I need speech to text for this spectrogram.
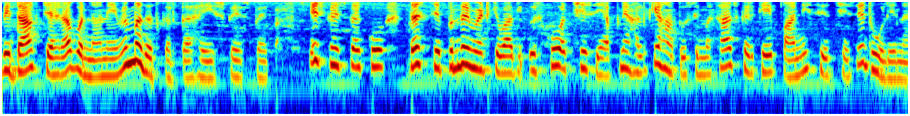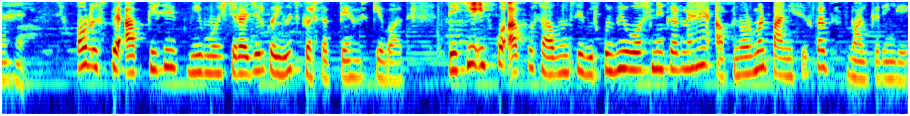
बेदाग चेहरा बनाने में मदद करता है इस फेस पैक। इस फेस पैक को 10 से 15 मिनट के बाद उसको अच्छे से अपने हल्के हाथों से मसाज करके पानी से अच्छे से धो लेना है। और उस पर आप किसी भी मॉइस्चराइज़र का यूज़ कर सकते हैं उसके बाद। देखिए, इसको आपको साबुन से बिल्कुल भी वॉश नहीं करना है। आप नॉर्मल पानी से इसका इस्तेमाल करेंगे।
